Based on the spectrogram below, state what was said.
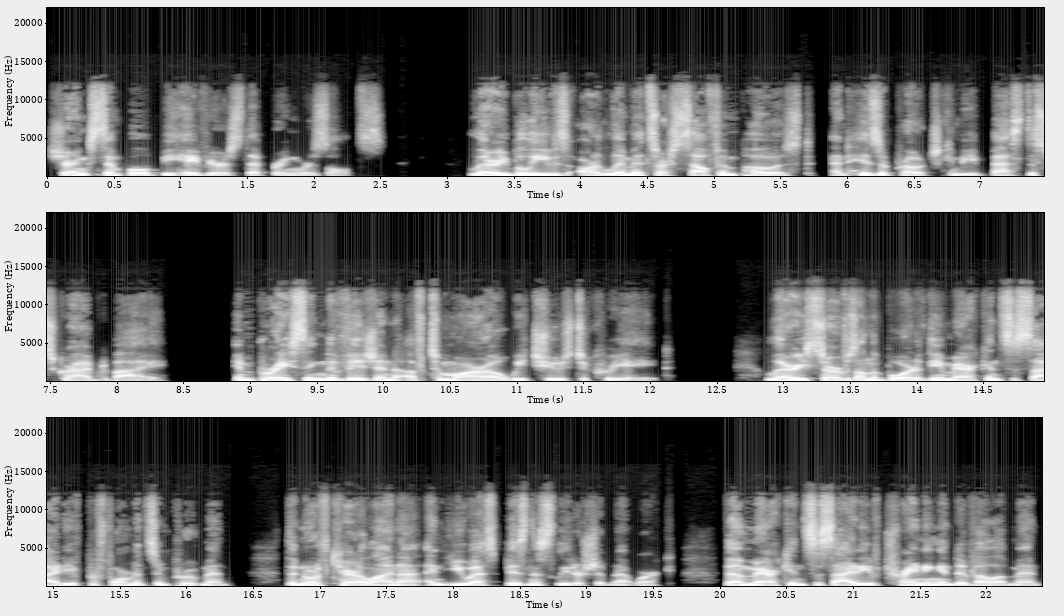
sharing simple behaviors that bring results. Larry believes our limits are self imposed, and his approach can be best described by embracing the vision of tomorrow we choose to create. Larry serves on the board of the American Society of Performance Improvement, the North Carolina and U.S. Business Leadership Network, the American Society of Training and Development,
